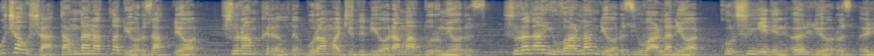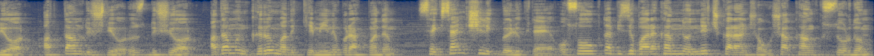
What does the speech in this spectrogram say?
Bu çavuşa damdan atla diyoruz atlıyor. Şuram kırıldı, buram acıdı diyor ama durmuyoruz. Şuradan yuvarlan diyoruz yuvarlanıyor. Kurşun yedin öl diyoruz, ölüyor. Attan düş diyoruz, düşüyor. Adamın kırılmadık kemiğini bırakmadım. 80 kişilik bölükte o soğukta bizi barakanın önüne çıkaran çavuşa kan kusturdum.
